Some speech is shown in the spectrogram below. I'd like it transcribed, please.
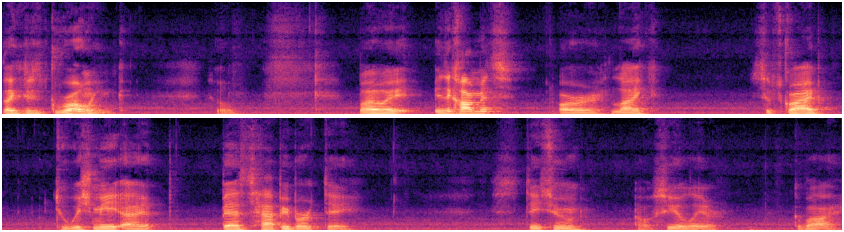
Like it's growing. So, by the way, in the comments or like, subscribe to wish me a best happy birthday. Stay tuned. I'll see you later. Goodbye.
